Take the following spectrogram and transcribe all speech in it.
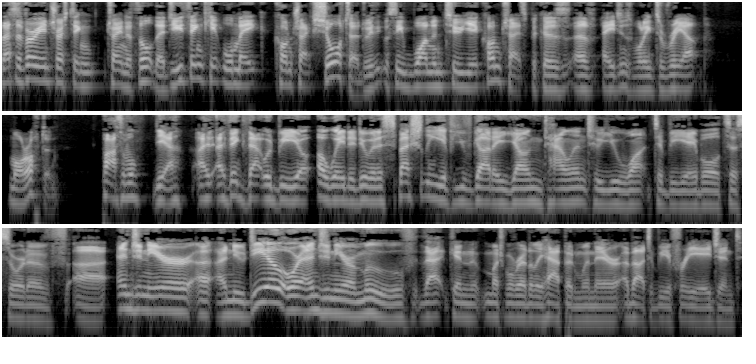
that's a very interesting train of thought there? Do you think it will make contracts shorter? Do we think we'll see one and two year contracts because of agents wanting to re up more often? Possible, yeah. I, I think that would be a, a way to do it, especially if you've got a young talent who you want to be able to sort of uh, engineer a, a new deal or engineer a move that can much more readily happen when they're about to be a free agent.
